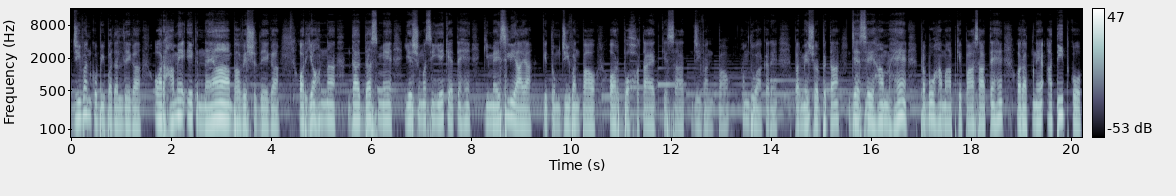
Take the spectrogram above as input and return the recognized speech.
जीवन को भी बदल देगा और हमें एक नया भविष्य देगा। और यहुन्ना दस दस में यीशु मसीह ये कहते हैं कि मैं इसलिए आया कि तुम जीवन पाओ और बहुतायत के साथ जीवन पाओ। हम दुआ करें। परमेश्वर पिता, जैसे हम हैं, प्रभु हम आपके पास आते हैं और अपने अतीत को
